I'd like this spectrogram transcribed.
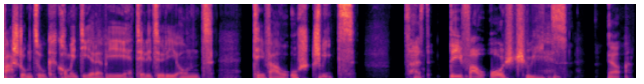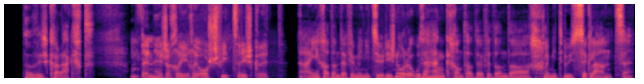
Festumzug kommentieren bei Tele Zürich und TV Ostschweiz. Das heisst TV Ostschweiz. Ja, das ist korrekt. Und dann hast du ein bisschen, ein bisschen Ostschweizerisch geredet. Nein, ich durfte dann meine Zürich-Schnur raushängen und durfte dann da ein bisschen mit Wissen glänzen.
